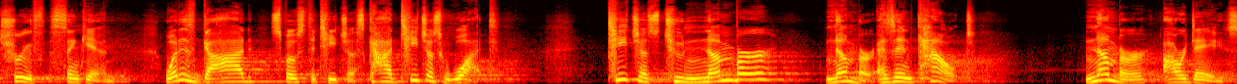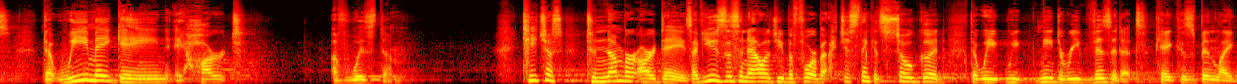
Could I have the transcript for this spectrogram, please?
truth sink in. What is God supposed to teach us? God, teach us what? Teach us to number, number, as in count, number our days, that we may gain a heart of wisdom. Teach us to number our days. I've used this analogy before, but I just think it's so good that we, we need to revisit it, okay? Because it's been like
